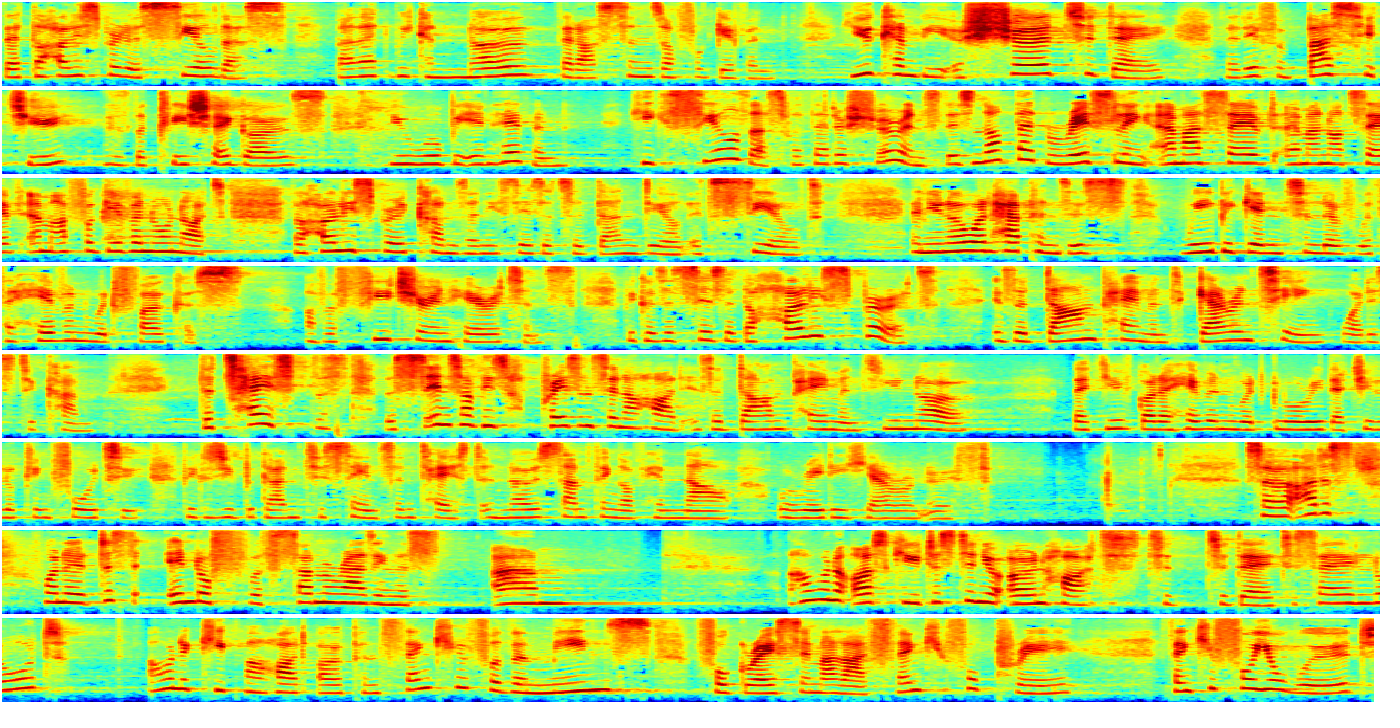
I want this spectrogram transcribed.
that the Holy Spirit has sealed us. By that, we can know that our sins are forgiven. You can be assured today that if a bus hits you, as the cliche goes, you will be in heaven. He seals us with that assurance. There's not that wrestling am I saved, am I not saved, am I forgiven or not. The Holy Spirit comes and He says it's a done deal, it's sealed. And you know what happens is we begin to live with a heavenward focus of a future inheritance because it says that the Holy Spirit is a down payment guaranteeing what is to come. The taste, the, the sense of His presence in our heart is a down payment. You know that you've got a heavenward glory that you're looking forward to because you've begun to sense and taste and know something of Him now already here on earth. So I just want to just end off with summarizing this. Um, I want to ask you, just in your own heart to, today, to say, Lord, I want to keep my heart open. Thank you for the means for grace in my life. Thank you for prayer. Thank you for your word.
